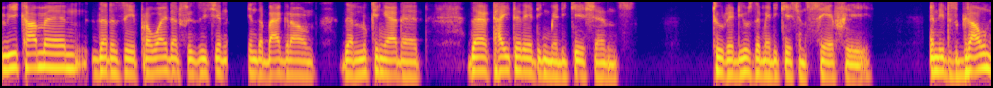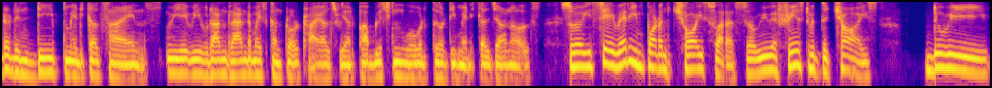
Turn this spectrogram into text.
We come in, there is a provider physician in the background, they're looking at it, they're titrating medications to reduce the medication safely. And it's grounded in deep medical science. We, we run randomized control trials. We are published in over 30 medical journals. So it's a very important choice for us. So we were faced with the choice do we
